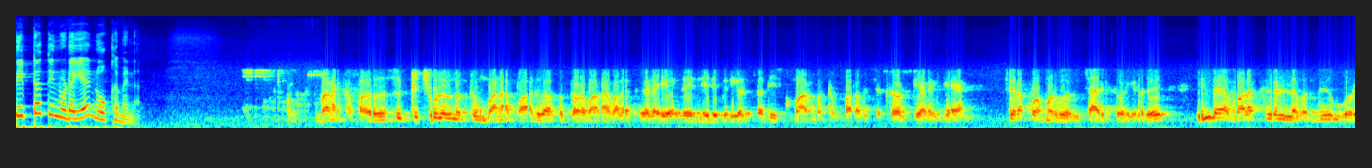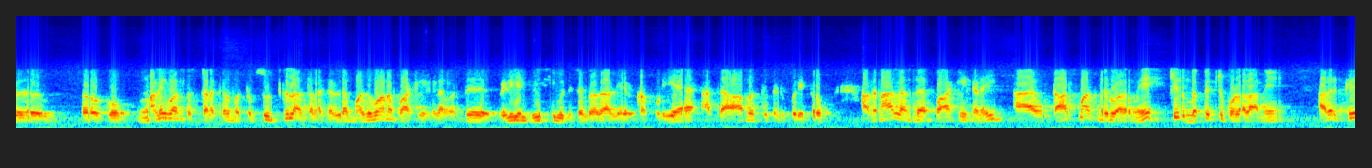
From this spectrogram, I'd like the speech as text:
திட்டத்தினுடைய நோக்கம் என்ன? வணக்கம். அதாவது சுற்றுச்சூழல் மற்றும் வன பாதுகாப்பு தொடர்பான வழக்குகளை வந்து நீதிபதிகள் சதீஷ்குமார் மற்றும் பரத சக்கரவர்த்தி அடங்கிய சிறப்பு அமர்வு விசாரித்து வருகிறது. இந்த வழக்குகள்ல வந்து ஒரு மலைவாச தலங்கள் மற்றும் சுற்றுலா தலங்கள்ல மதுபான பாட்டில்களை வந்து வெளியில் வீசிவிட்டு செல்வதால் இருக்கக்கூடிய அந்த ஆபத்துகள் குறித்தும் அதனால் அந்த பாட்டில்களை ஆஹ், டாஸ்மாக் நிர்வாகமே திரும்ப பெற்றுக் கொள்ளலாமே அதற்கு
